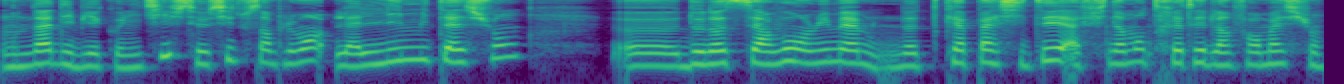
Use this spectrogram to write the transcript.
on a des biais cognitifs, c'est aussi tout simplement la limitation euh, de notre cerveau en lui-même, notre capacité à finalement traiter de l'information.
